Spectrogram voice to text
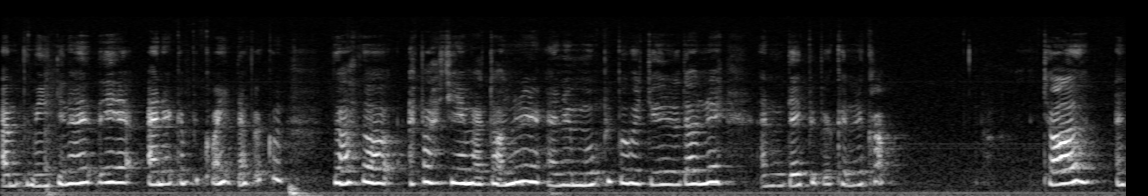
information out there and it can be quite difficult. So if I share my journey and then more people will do the journey and then people can look up to and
